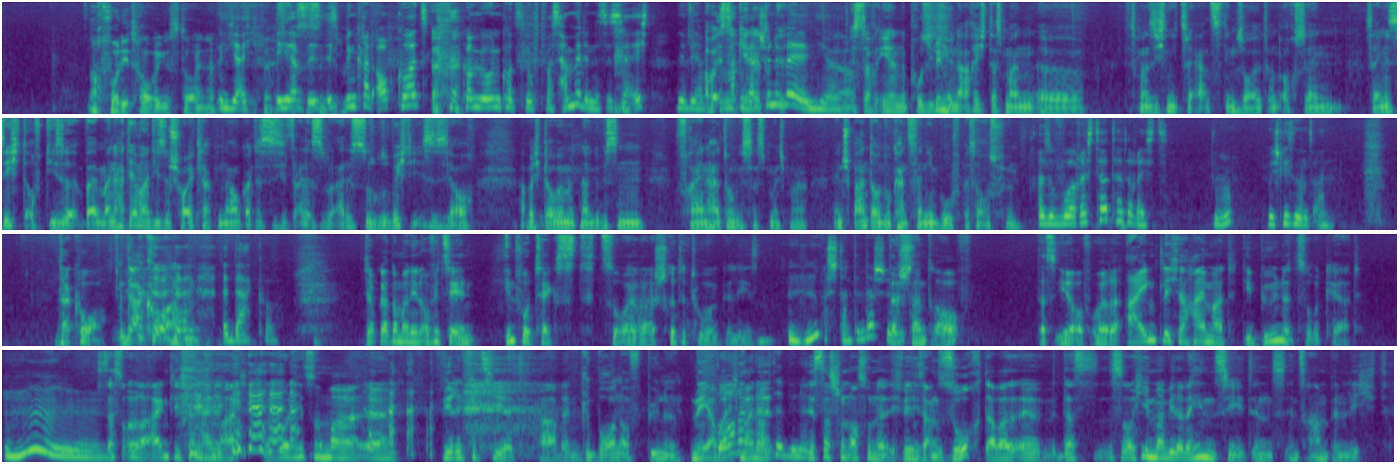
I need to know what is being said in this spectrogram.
Auch voll die traurige Story, ne? Ja, ich, ich, hab, ich bin gerade auch kurz, komm, wir holen kurz Luft. Was haben wir denn? Das ist ja echt, wir Aber ist machen ganz schöne Wellen hier. Ja. Ist doch eher eine positive Nachricht, dass man äh, dass man sich nie zu ernst nehmen sollte und auch sein, seine Sicht auf diese, weil man hat ja immer diese Scheuklappen, na oh Gott, das ist jetzt alles so, alles so, so wichtig, ist es ja auch. Aber ich glaube, mit einer gewissen freien Haltung ist das manchmal entspannter und du kannst dann den Beruf besser ausführen. Also wo er recht hat, hat er recht. Ja? Wir schließen uns an. D'accord. D'accord. D'accord. Ich habe gerade nochmal den offiziellen Infotext zu eurer Schrittetour gelesen. Mhm, was stand denn da schön? Da stand drauf, dass ihr auf eure eigentliche Heimat, die Bühne, zurückkehrt. Mm. Ist das eure eigentliche Heimat? das wollte ich jetzt nochmal äh, verifiziert haben. Geboren auf Bühne. Nee, Geboren aber ich meine, ist das schon auch so eine, ich will nicht sagen Sucht, aber äh, dass es euch immer wieder dahin zieht ins, ins Rampenlicht?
